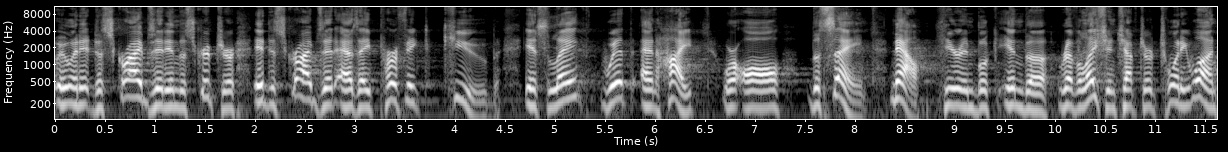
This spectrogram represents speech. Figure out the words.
when it describes it in the scripture, it describes it as a perfect cube. Its length, width, and height were all the same. Now, here in book in the Revelation chapter 21,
